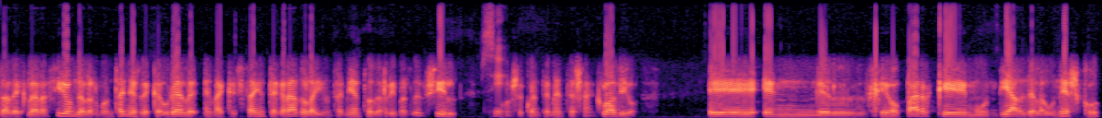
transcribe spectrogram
la declaración de las montañas de Caurel, en la que está integrado el Ayuntamiento de Rivas del Sil, consecuentemente San Claudio, eh, en el Geoparque Mundial de la UNESCO,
